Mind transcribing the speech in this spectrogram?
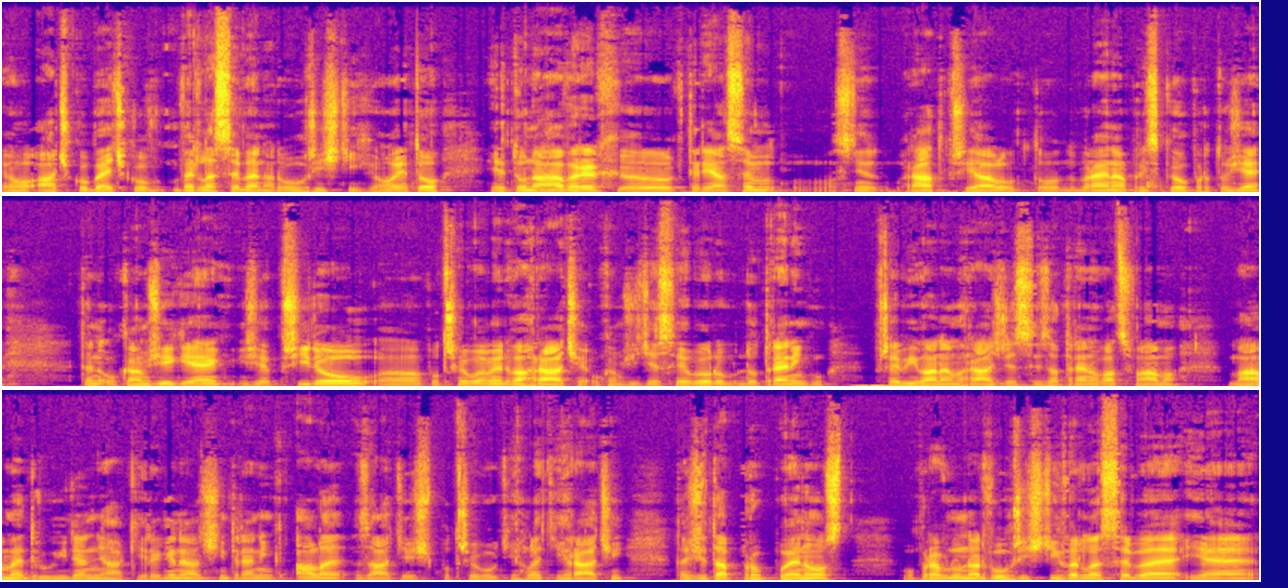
Jo, Ačko, Bčko vedle sebe na dvou hřištích. Jo. Je, to, je to návrh, eh, který já jsem vlastně rád přijal od, od Briana Priského, protože ten okamžik je, že přijdou, eh, potřebujeme dva hráče, okamžitě si jedou do, do tréninku. Přebývá nám hráč, jde si zatrénovat s váma. Máme druhý den nějaký regenerační trénink, ale zátěž potřebují tihleti hráči. Takže ta propojenost opravdu na dvou hřištích vedle sebe je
